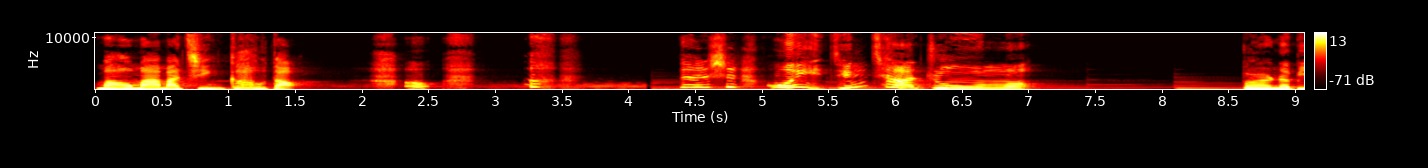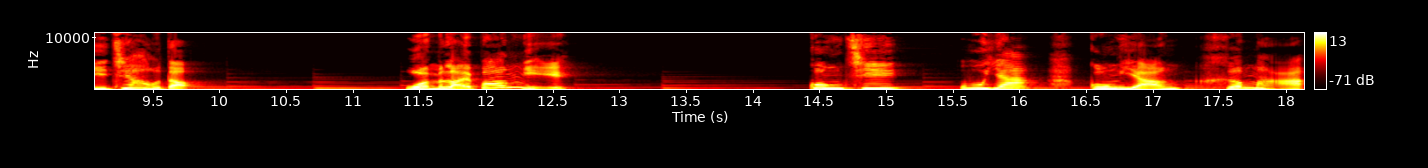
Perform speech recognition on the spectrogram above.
猫妈妈警告道：“哦，但是我已经卡住了。”巴尔纳比叫道。我们来帮你。公鸡、乌鸦、公羊和马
